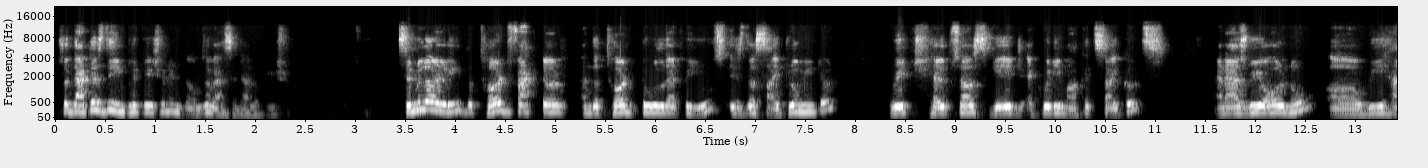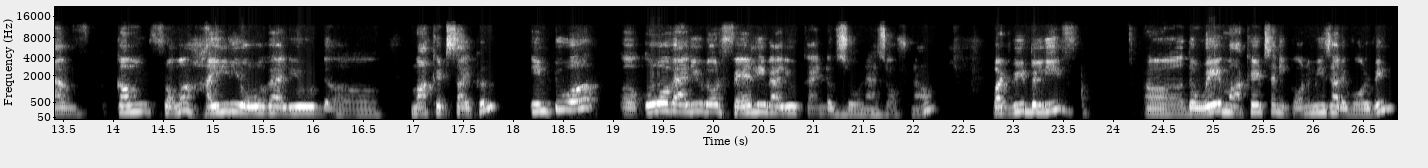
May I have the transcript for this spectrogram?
So, that is the implication in terms of asset allocation. Similarly, the third factor and the third tool that we use is the cyclometer, which helps us gauge equity market cycles and as we all know, uh, we have come from a highly overvalued uh, market cycle into a uh, overvalued or fairly valued kind of zone as of now. But we believe uh, the way markets and economies are evolving,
